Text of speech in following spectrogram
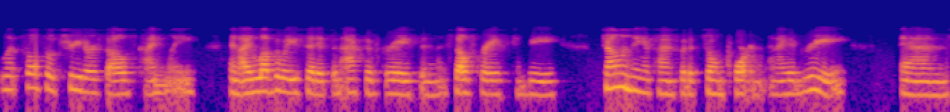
let's also treat ourselves kindly. And I love the way you said it's an act of grace and self grace can be challenging at times, but it's so important. And I agree. And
